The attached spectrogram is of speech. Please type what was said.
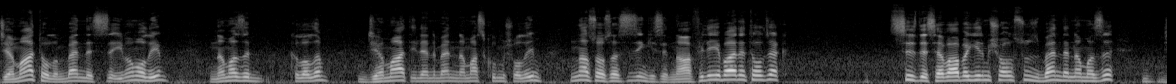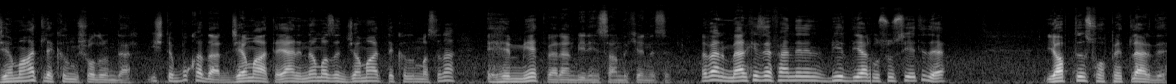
cemaat olun ben de size imam olayım. Namazı kılalım. Cemaat ile ben namaz kılmış olayım. Nasıl olsa sizinkisi nafile ibadet olacak. Siz de sevaba girmiş olursunuz. Ben de namazı cemaatle kılmış olurum der. İşte bu kadar cemaate yani namazın cemaatle kılınmasına ehemmiyet veren bir insandı kendisi. Efendim Merkez Efendi'nin bir diğer hususiyeti de yaptığı sohbetlerdi.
